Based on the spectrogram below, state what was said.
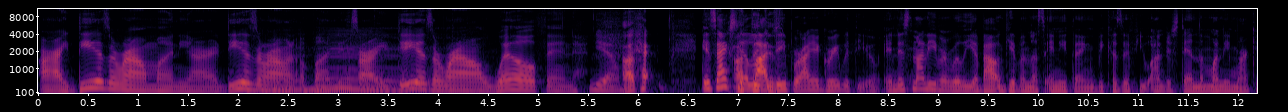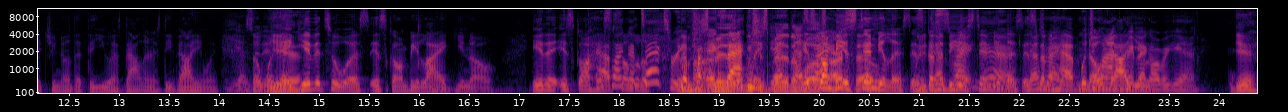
our ideas around money, our ideas around abundance, our ideas mm. around wealth and Yeah. I- It's actually I a lot deeper. I agree with you. And it's not even really about giving us anything because if you understand the money market, you know that the US dollar is devaluing. Yes, so when when is. they give it to us, it's going to be like, you know, it, it's going to have like some a little, tax the refund. we per- should spend it- exactly. we should spend it Yeah, it's going to be a stimulus. It's We going to just- be a stimulus. Yeah, it's that's going right. to have Would no you want to pay back over again? Yeah,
